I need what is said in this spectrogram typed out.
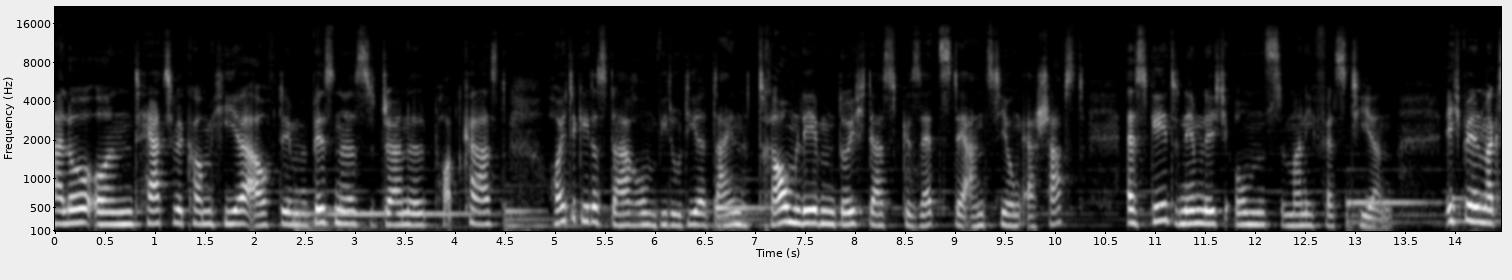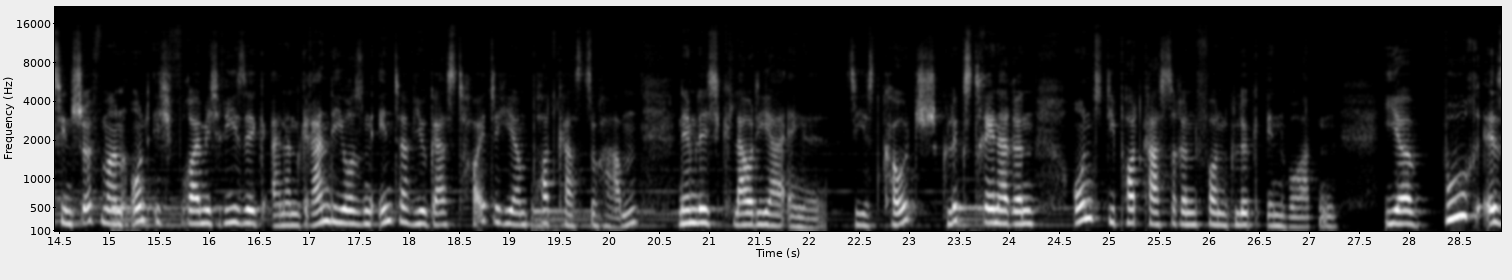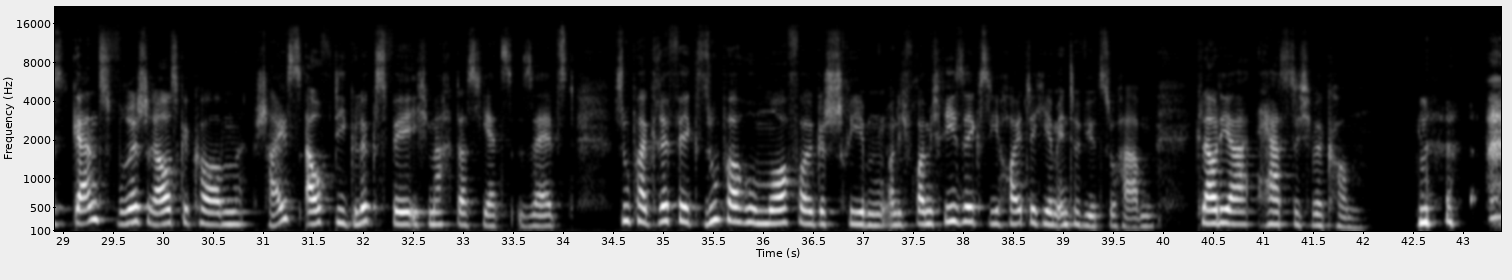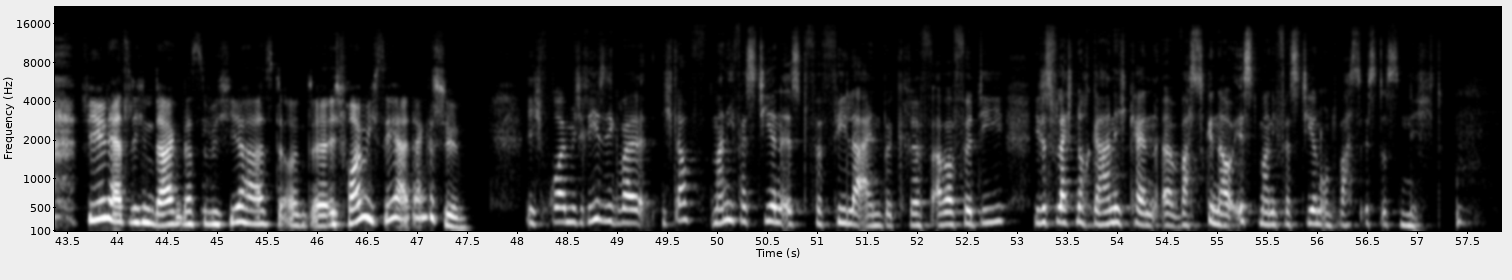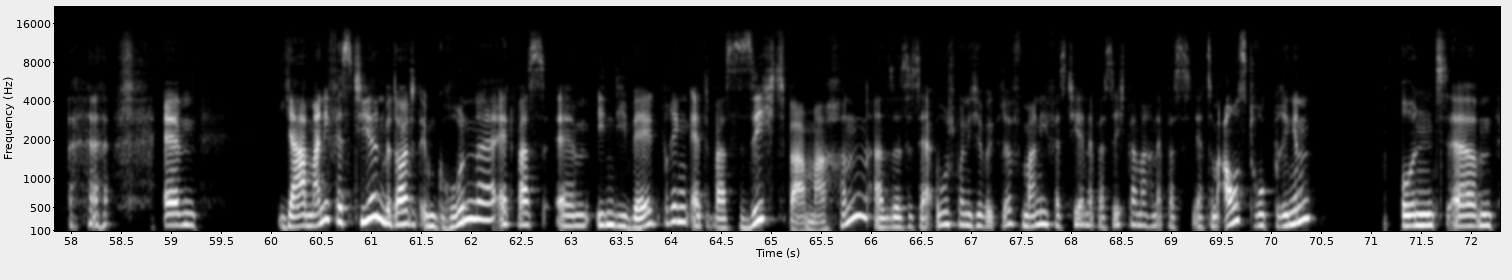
Hallo und herzlich willkommen hier auf dem Business Journal Podcast. Heute geht es darum, wie du dir dein Traumleben durch das Gesetz der Anziehung erschaffst. Es geht nämlich ums Manifestieren. Ich bin Maxine Schiffmann und ich freue mich riesig, einen grandiosen Interviewgast heute hier im Podcast zu haben, nämlich Claudia Engel. Sie ist Coach, Glückstrainerin und die Podcasterin von Glück in Worten. Ihr Buch ist ganz frisch rausgekommen. Scheiß auf die Glücksfee, ich mache das jetzt selbst. Super griffig, super humorvoll geschrieben und ich freue mich riesig, Sie heute hier im Interview zu haben. Claudia, herzlich willkommen. Vielen herzlichen Dank, dass du mich hier hast und äh, ich freue mich sehr. Dankeschön. Ich freue mich riesig, weil ich glaube, manifestieren ist für viele ein Begriff, aber für die, die das vielleicht noch gar nicht kennen, äh, was genau ist manifestieren und was ist es nicht? ähm, ja, manifestieren bedeutet im Grunde etwas ähm, in die Welt bringen, etwas sichtbar machen. Also das ist der ursprüngliche Begriff, manifestieren, etwas sichtbar machen, etwas ja, zum Ausdruck bringen. Und ähm,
